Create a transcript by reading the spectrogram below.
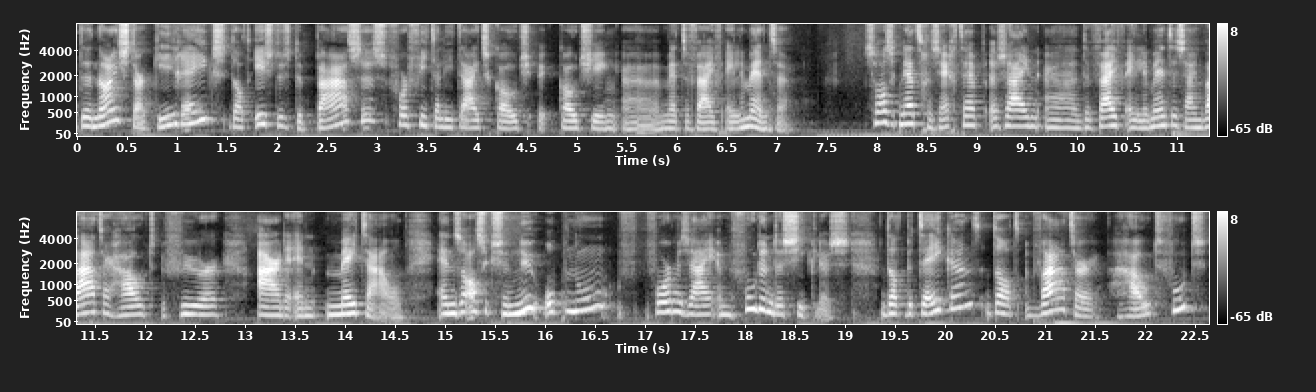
De Nine Star Key reeks, dat is dus de basis voor vitaliteitscoaching uh, met de vijf elementen. Zoals ik net gezegd heb, zijn uh, de vijf elementen zijn water, hout, vuur, aarde en metaal. En zoals ik ze nu opnoem, vormen zij een voedende cyclus. Dat betekent dat water hout voedt,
